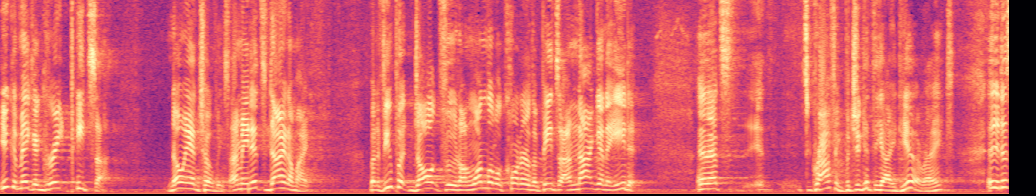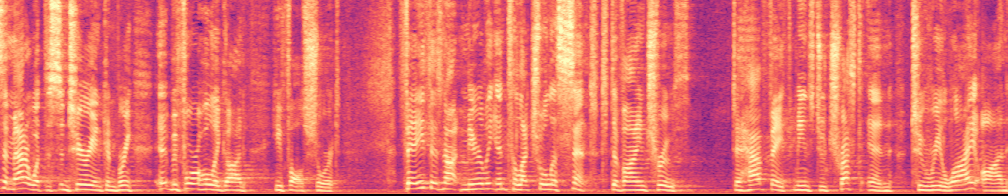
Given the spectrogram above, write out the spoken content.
You can make a great pizza, no anchovies. I mean, it's dynamite. But if you put dog food on one little corner of the pizza, I'm not going to eat it. And that's, it, it's graphic, but you get the idea, right? It doesn't matter what the centurion can bring. Before a holy God, he falls short. Faith is not merely intellectual assent to divine truth. To have faith means to trust in, to rely on,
